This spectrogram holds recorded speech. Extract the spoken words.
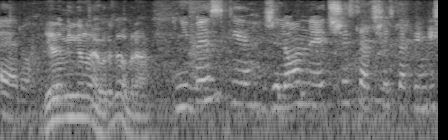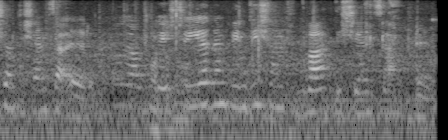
euro. 1 milion euro, dobra. Niebieski, zielony 300-350 tysięcy euro. Jeszcze 52 tysiące euro.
